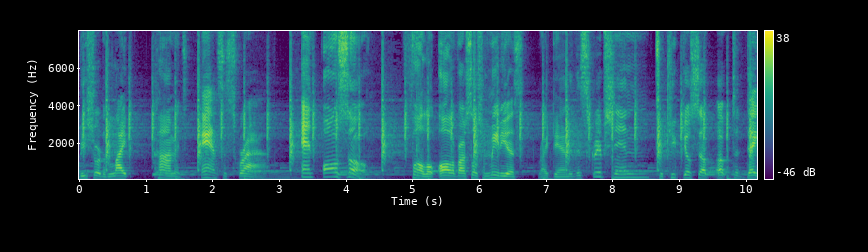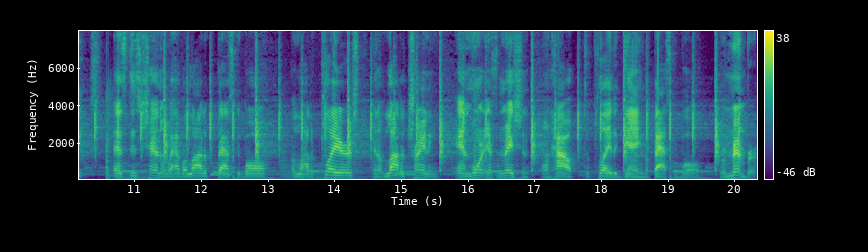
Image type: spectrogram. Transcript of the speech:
Be sure to like, comment, and subscribe. And also follow all of our social medias right there in the description to keep yourself up to date as this channel will have a lot of basketball, a lot of players, and a lot of training and more information on how to play the game of basketball. Remember,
